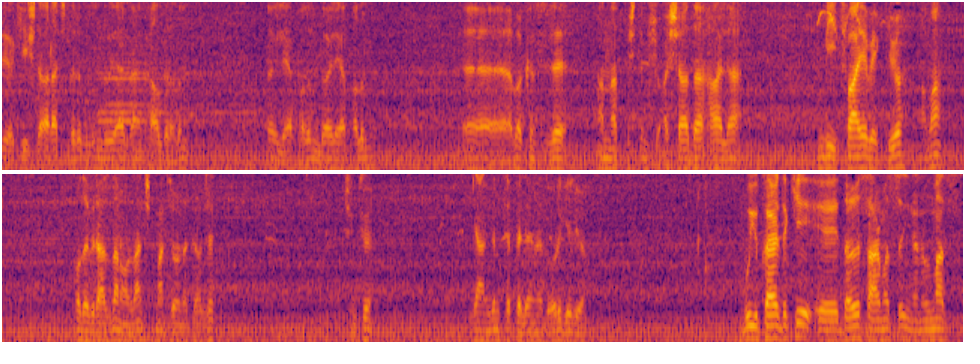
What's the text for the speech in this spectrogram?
diyor ki işte araçları bulunduğu yerden kaldıralım. Öyle yapalım, böyle yapalım. Ee, bakın size anlatmıştım şu aşağıda hala bir itfaiye bekliyor ama o da birazdan oradan çıkmak zorunda kalacak. Çünkü yangın tepelerine doğru geliyor. Bu yukarıdaki e, dağı sarması inanılmaz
